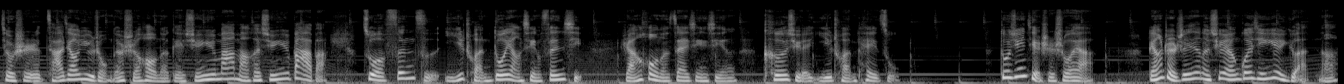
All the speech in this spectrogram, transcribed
就是杂交育种的时候呢，给鲟鱼妈妈和鲟鱼爸爸做分子遗传多样性分析，然后呢再进行科学遗传配组。杜军解释说呀，两者之间的血缘关系越远呢，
